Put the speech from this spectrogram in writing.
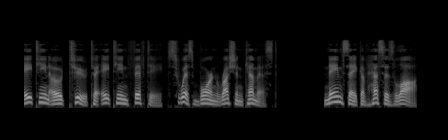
1802–1850, Swiss-born Russian chemist. Namesake of Hess's law.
